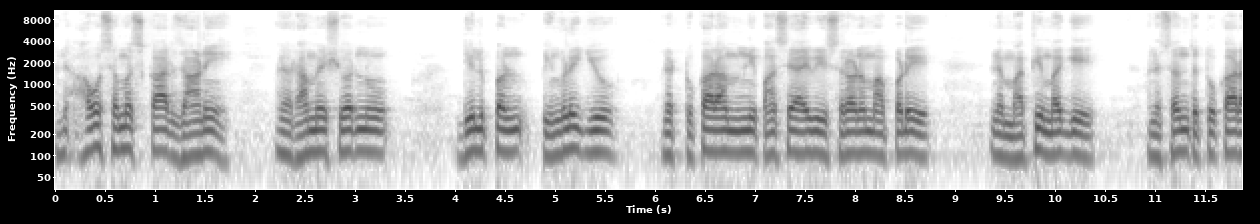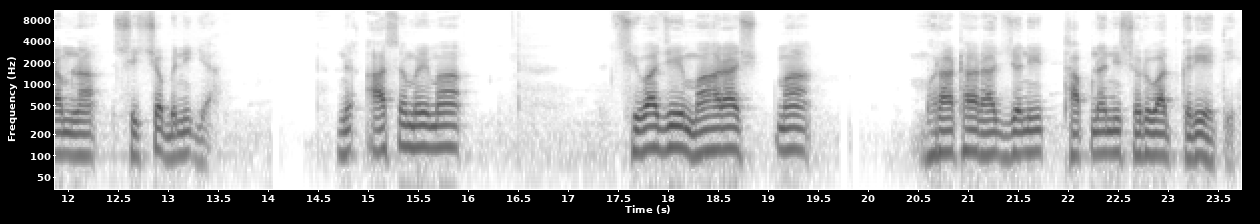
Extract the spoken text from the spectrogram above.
અને આવો સમસ્કાર જાણી અને રામેશ્વરનું દિલ પણ પીંગળી ગયું અને તુકારામની પાસે આવી શરણમાં પડી અને માફી માગી અને સંત તુકારામના શિષ્ય બની ગયા. ને આ સમયમાં શિવાજી મહારાષ્ટ્રમાં મરાઠા રાજ્યની સ્થાપનાની શરૂઆત કરી હતી.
